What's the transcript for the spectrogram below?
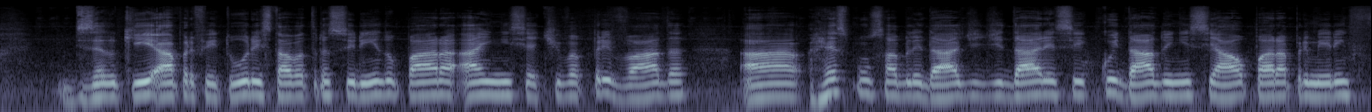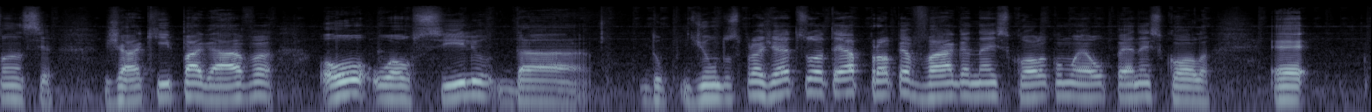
dizendo que a prefeitura estava transferindo para a iniciativa privada a responsabilidade de dar esse cuidado inicial para a primeira infância, já que pagava ou o auxílio da, do, de um dos projetos ou até a própria vaga na escola, como é o pé na escola. É,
